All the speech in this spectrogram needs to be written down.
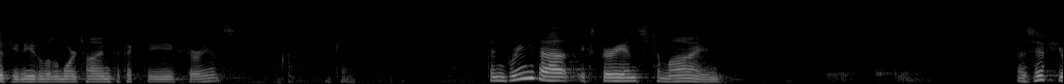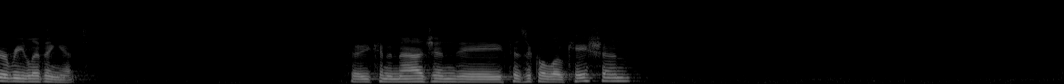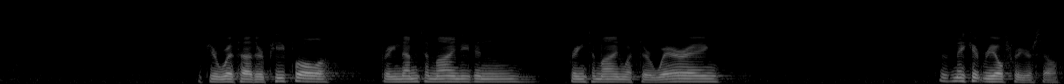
If you need a little more time to pick the experience. Okay. Then bring that experience to mind as if you're reliving it. So you can imagine the physical location. If you're with other people, bring them to mind, even bring to mind what they're wearing. Sort of make it real for yourself.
